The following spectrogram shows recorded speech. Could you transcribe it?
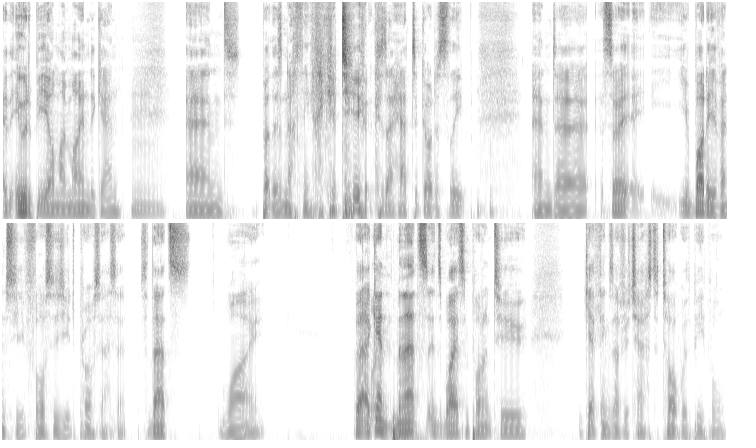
it, would be on my mind again. Hmm. And but there's nothing I could do because I had to go to sleep, and uh, so it, your body eventually forces you to process it. So that's why. But again, but that's it's why it's important to get things off your chest to talk with people.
